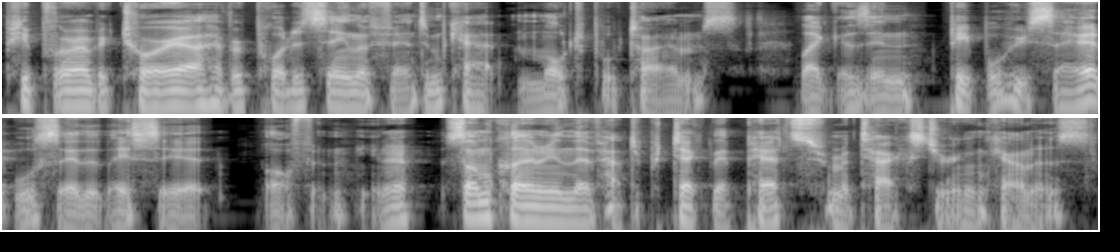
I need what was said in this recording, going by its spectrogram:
People around Victoria have reported seeing the phantom cat multiple times, like as in people who say it will say that they see it often, you know? Some claiming they've had to protect their pets from attacks during encounters.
